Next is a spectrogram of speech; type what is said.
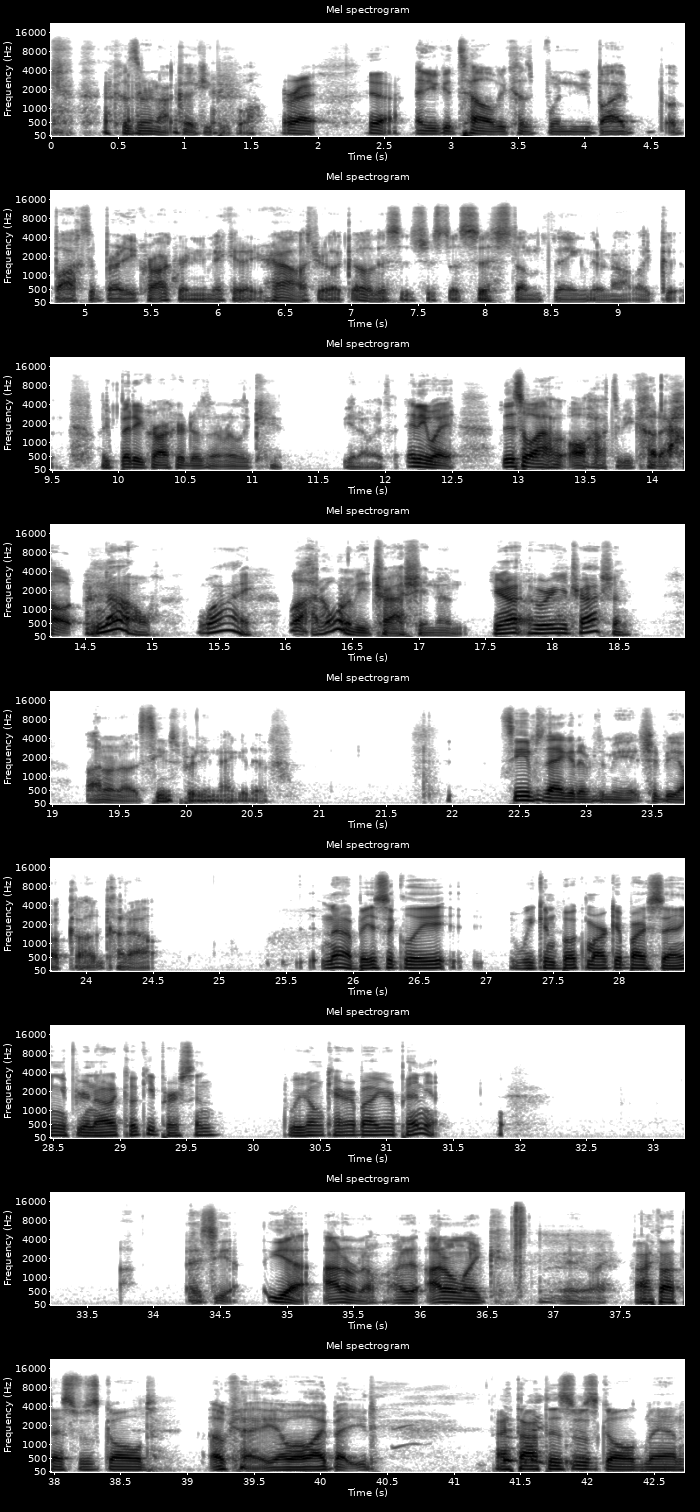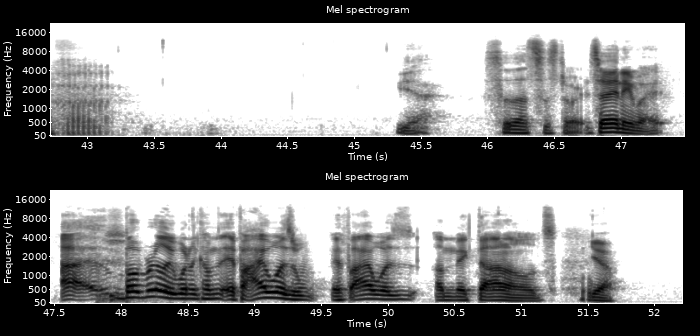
because they're not cookie people. Right. Yeah. And you could tell because when you buy a box of Betty Crocker and you make it at your house, you're like, oh, this is just a system thing. They're not like like Betty Crocker doesn't really, you know. It's, anyway, this will have, all have to be cut out. No. Why? Well, I don't want to be trashing, and You're not. Who are you trashing? I don't know. It seems pretty negative. Seems negative to me. It should be all cut, cut out. No. Basically, we can bookmark it by saying if you're not a cookie person, we don't care about your opinion. I see. Yeah, I don't know. I, I don't like. Anyway, I thought this was gold. okay. Yeah. Well, I bet you. I thought this was gold, man. Yeah. So that's the story. So anyway, uh, but really, when it comes, if I was if I was a McDonald's Yeah.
